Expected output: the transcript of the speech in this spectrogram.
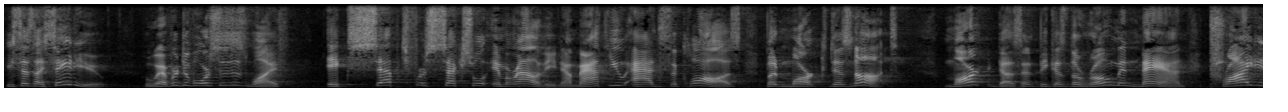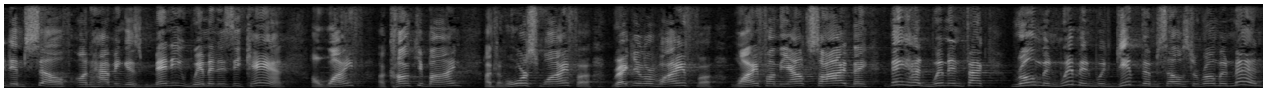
He says, I say to you, Whoever divorces his wife, except for sexual immorality. Now, Matthew adds the clause, but Mark does not. Mark doesn't because the Roman man prided himself on having as many women as he can a wife, a concubine, a divorced wife, a regular wife, a wife on the outside. They, they had women. In fact, Roman women would give themselves to Roman men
